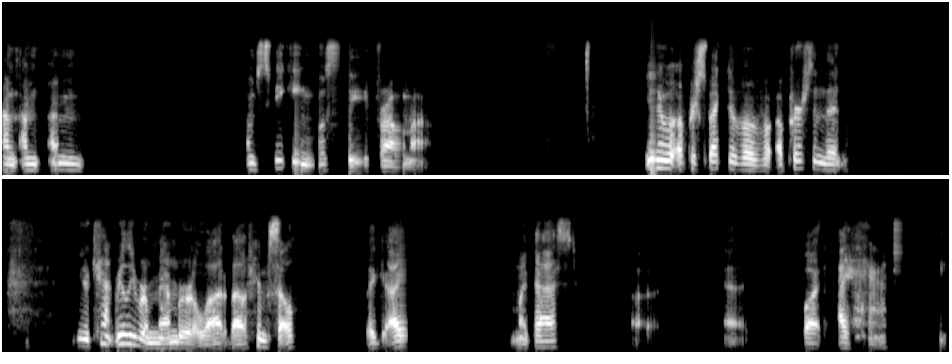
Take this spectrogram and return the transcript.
I'm, I'm, I'm I'm speaking mostly from, uh, you know, a perspective of a person that, you know, can't really remember a lot about himself. Like I, my past, uh, uh, but I have to be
